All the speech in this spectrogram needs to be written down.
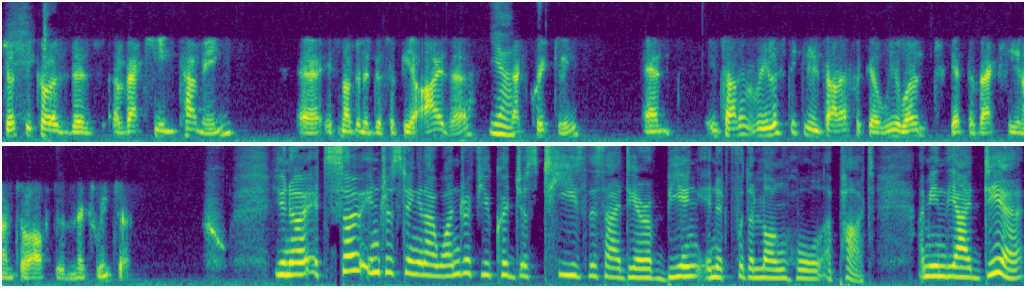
Just because there's a vaccine coming, uh, it's not going to disappear either yeah. that quickly. And in South, realistically, in South Africa, we won't get the vaccine until after next winter. You know, it's so interesting, and I wonder if you could just tease this idea of being in it for the long haul apart. I mean, the idea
